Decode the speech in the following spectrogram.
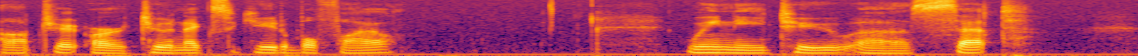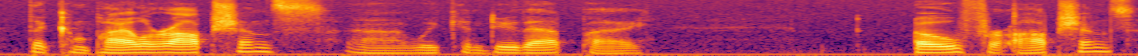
object or to an executable file, we need to uh, set the compiler options. Uh, we can do that by O for options,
